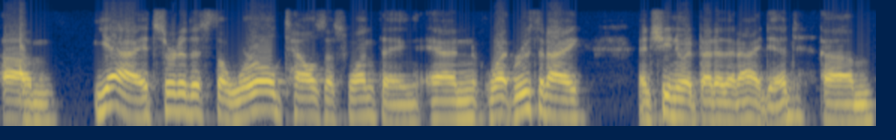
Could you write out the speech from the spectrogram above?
um, yeah it's sort of this the world tells us one thing and what ruth and i and she knew it better than i did um,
